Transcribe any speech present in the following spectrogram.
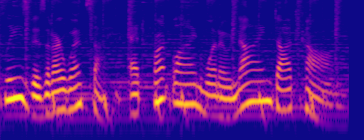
Please visit our website at frontline109.com.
